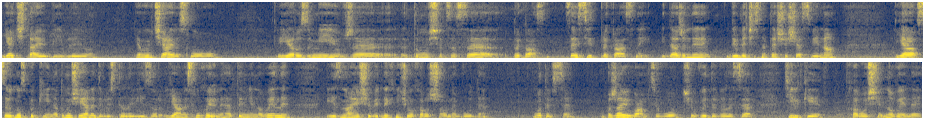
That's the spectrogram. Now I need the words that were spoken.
Я читаю Біблію, я вивчаю Слово. І я розумію вже, тому що це все прекрасно. Цей світ прекрасний. І навіть не дивлячись на те, що зараз війна, я все одно спокійна, тому що я не дивлюсь телевізор, я не слухаю негативні новини і знаю, що від них нічого хорошого не буде. От і все. Бажаю вам цього, щоб ви дивилися тільки хороші новини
